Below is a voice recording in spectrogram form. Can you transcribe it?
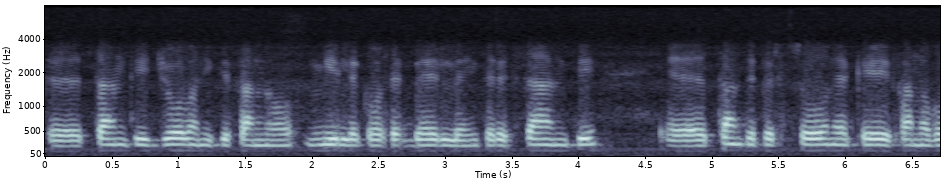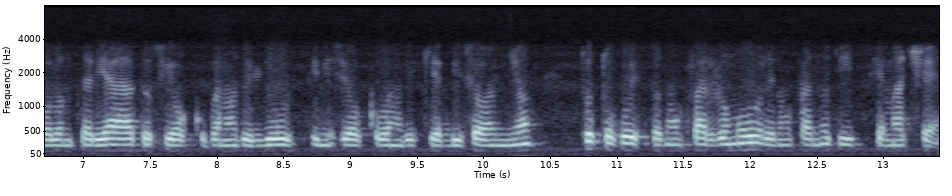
eh, tanti giovani che fanno mille cose belle, interessanti, eh, tante persone che fanno volontariato, si occupano degli ultimi, si occupano di chi ha bisogno. Tutto questo non fa rumore, non fa notizia, ma c'è.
